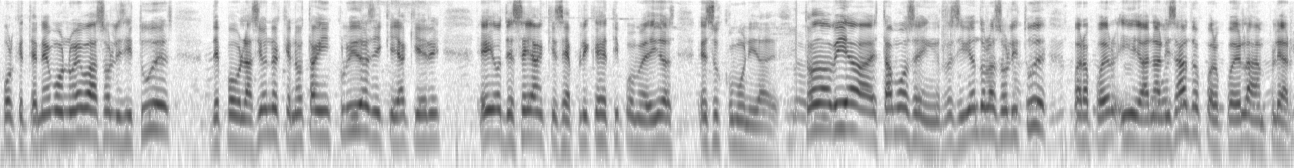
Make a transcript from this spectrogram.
porque tenemos nuevas solicitudes de poblaciones que no están incluidas y que ya quieren, ellos desean que se aplique ese tipo de medidas en sus comunidades. Todavía estamos en, recibiendo las solicitudes para poder y analizando para poderlas ampliar.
